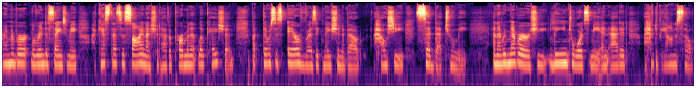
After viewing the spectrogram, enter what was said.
I remember Lorinda saying to me, I guess that's a sign I should have a permanent location. But there was this air of resignation about how she said that to me. And I remember she leaned towards me and added, I have to be honest though,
